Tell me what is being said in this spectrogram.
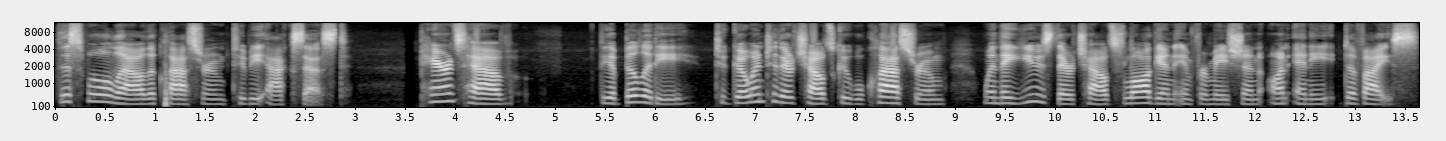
This will allow the classroom to be accessed. Parents have the ability to go into their child's Google Classroom when they use their child's login information on any device.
